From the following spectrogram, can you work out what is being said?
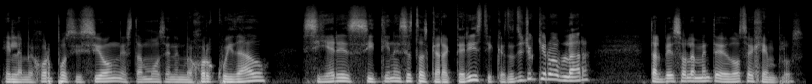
en la mejor posición, estamos en el mejor cuidado si eres, si tienes estas características. Entonces yo quiero hablar tal vez solamente de dos ejemplos.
